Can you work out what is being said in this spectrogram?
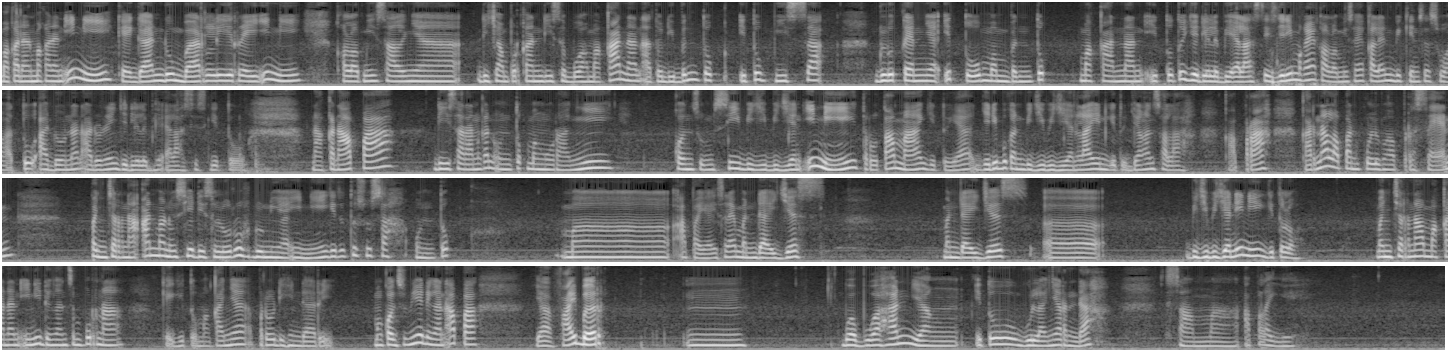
makanan-makanan ini kayak gandum, barley, rye ini kalau misalnya dicampurkan di sebuah makanan atau dibentuk itu bisa glutennya itu membentuk makanan itu tuh jadi lebih elastis. Jadi makanya kalau misalnya kalian bikin sesuatu adonan adonannya jadi lebih elastis gitu. Nah, kenapa disarankan untuk mengurangi konsumsi biji-bijian ini terutama gitu ya. Jadi bukan biji-bijian lain gitu. Jangan salah kaprah karena 85% pencernaan manusia di seluruh dunia ini gitu tuh susah untuk me, apa ya istilahnya mendigest mendigest uh, biji-bijian ini gitu loh. Mencerna makanan ini dengan sempurna kayak gitu. Makanya perlu dihindari. Mengkonsumsinya dengan apa? Ya fiber. Hmm, buah-buahan yang itu gulanya rendah sama apa lagi?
